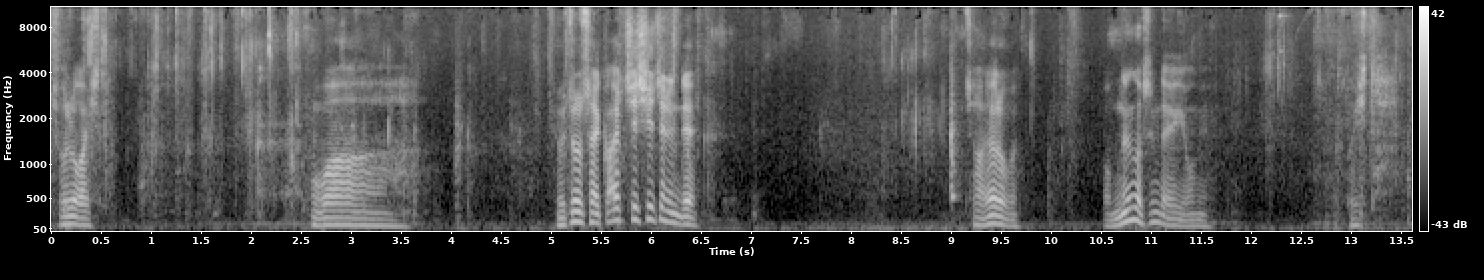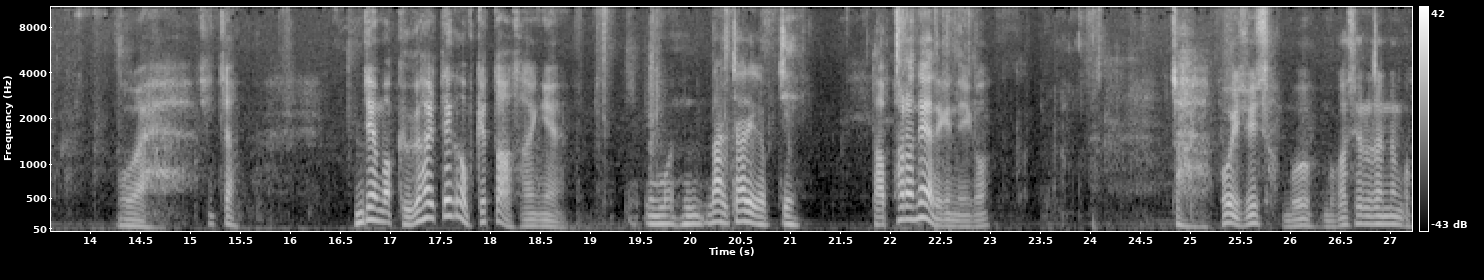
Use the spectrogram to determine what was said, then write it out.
저기로 가시다. 와. 요즘 사이 깔치 시즌인데. 자, 여러분. 없는 거 없습니다, 여기 오면. 자, 보이시다. 우와, 진짜. 이제 막 그거 할 데가 없겠다, 사장님. 뭐 날 자리가 없지 다 팔아내야 되겠네, 이거. 자, 보여주이소. 뭐, 뭐가 새로 됐는 거.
